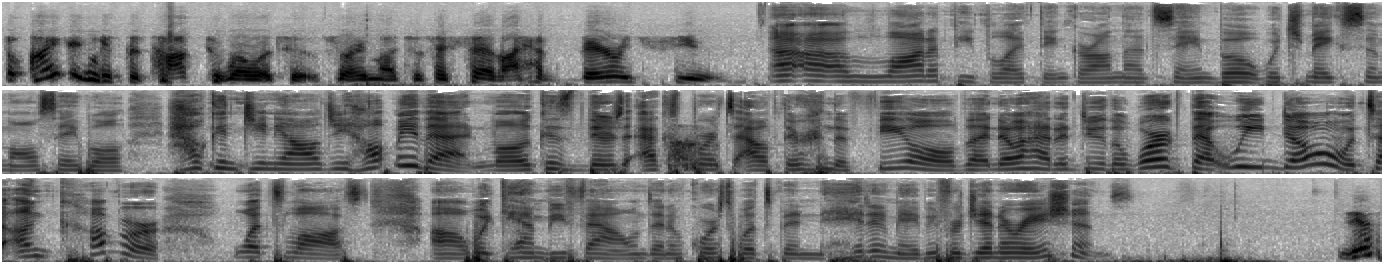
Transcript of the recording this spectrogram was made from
So I didn't get to talk to relatives very much. As I said, I have very few. A, a lot of people, I think, are on that same boat, which makes them all say, "Well, how can genealogy help me then?" Well, because there's experts out there in the field that know how to do the work that we don't to uncover what's lost, uh, what can be found, and of course, what's been hidden maybe for generations. Yes,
